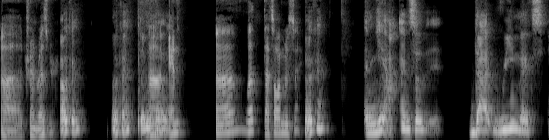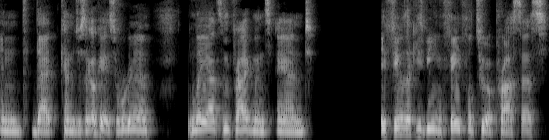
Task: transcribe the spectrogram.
uh, Trent Reznor. okay okay Uh, and uh, well, that's all I'm going to say. Okay. And yeah, and so th- that remix and that kind of just like, okay, so we're going to lay out some fragments and it feels like he's being faithful to a process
